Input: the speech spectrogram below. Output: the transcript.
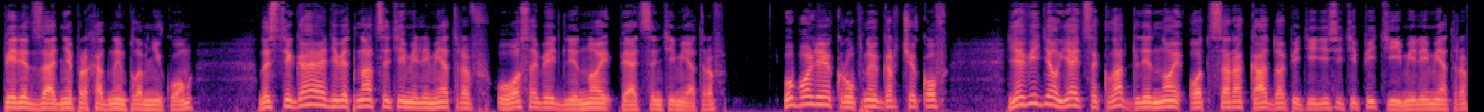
перед заднепроходным плавником, достигая 19 мм у особей длиной 5 см. У более крупных горчаков – я видел яйцеклад длиной от 40 до 55 мм.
